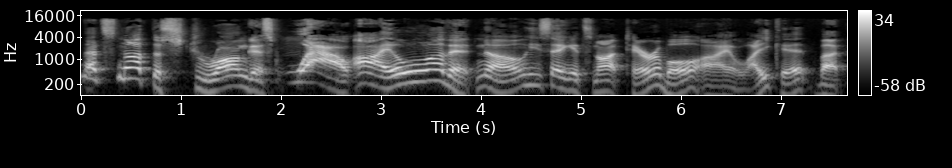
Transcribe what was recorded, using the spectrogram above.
That's not the strongest. Wow, I love it. No, he's saying it's not terrible. I like it, but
